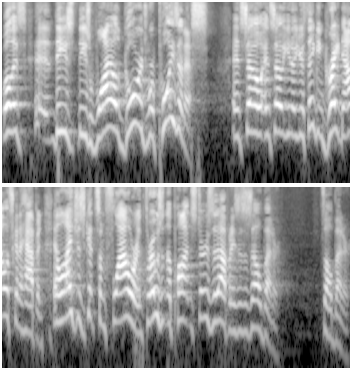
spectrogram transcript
Well, it's, uh, these, these wild gourds were poisonous. And so, and so, you know, you're thinking, great, now what's going to happen? Elijah just gets some flour and throws it in the pot and stirs it up, and he says, it's all better. It's all better.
